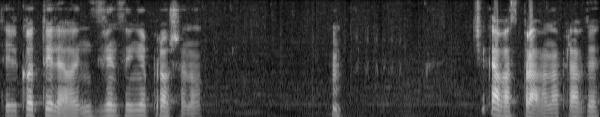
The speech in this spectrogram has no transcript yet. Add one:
Tylko tyle, ale nic więcej nie proszę, no. Hm. Ciekawa sprawa, naprawdę.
